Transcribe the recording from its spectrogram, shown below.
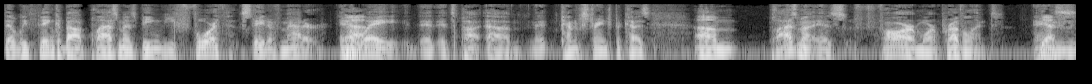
that we think about plasma as being the fourth state of matter. In Yeah. a way, it, it's um, it, kind of strange because um, plasma is far more prevalent in Yes.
